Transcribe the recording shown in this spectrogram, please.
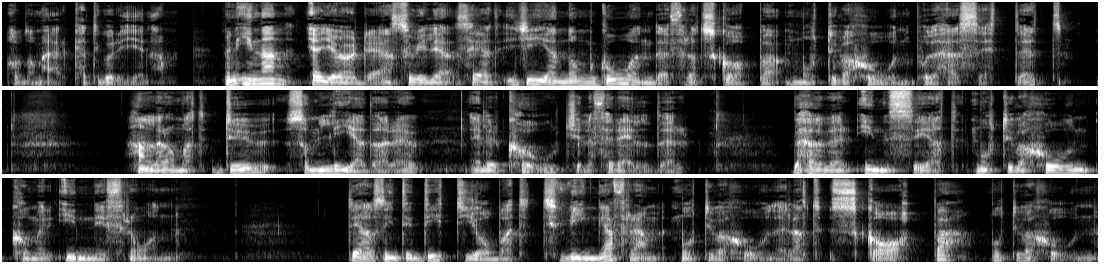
av de här kategorierna. Men innan jag gör det så vill jag säga att genomgående för att skapa motivation på det här sättet handlar om att du som ledare eller coach eller förälder behöver inse att motivation kommer inifrån. Det är alltså inte ditt jobb att tvinga fram motivation eller att skapa motivation.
